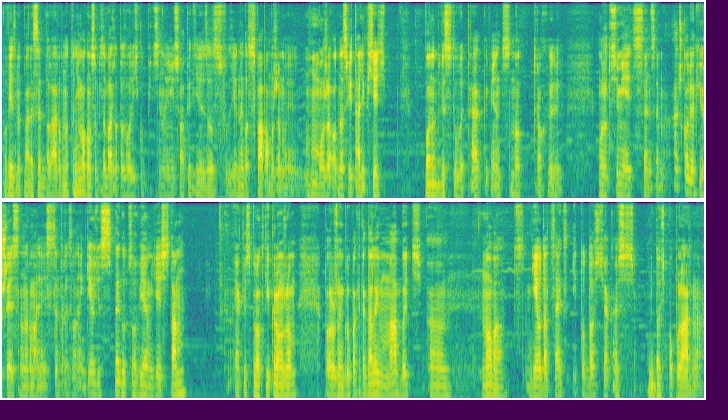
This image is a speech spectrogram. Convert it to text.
powiedzmy paręset dolarów, no to nie mogą sobie za bardzo pozwolić kupić na Uniswapie, gdzie z jednego swapa możemy, może od nas Vitalik chcieć ponad dwie stówy, tak, więc no trochę może to się mieć z sensem, aczkolwiek już jest na normalnej scentralizowanej giełdzie, z tego co wiem gdzieś tam jakieś plotki krążą po różnych grupach i tak dalej, ma być nowa giełda CEX i to dość jakaś dość popularna,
